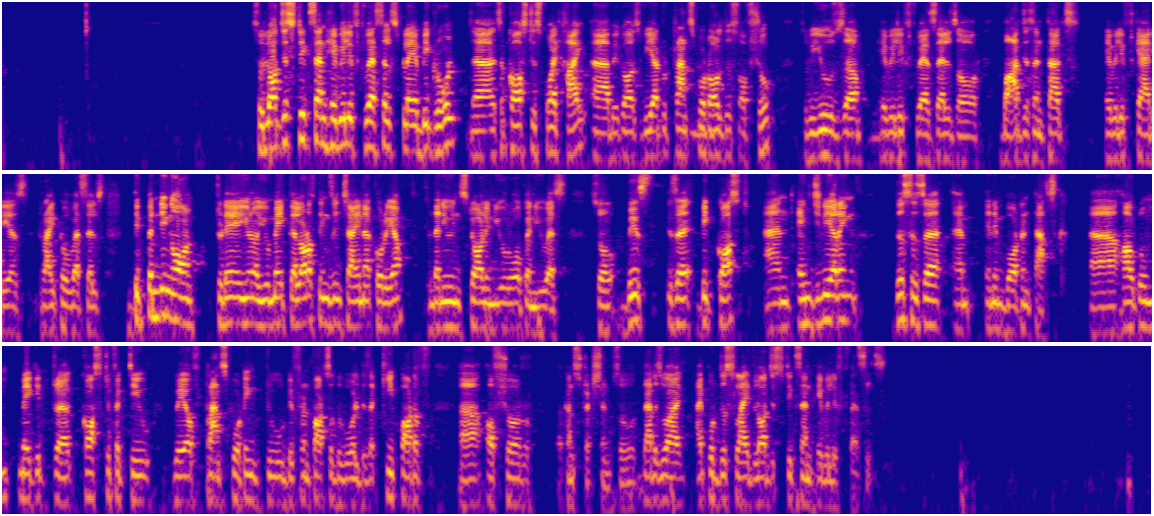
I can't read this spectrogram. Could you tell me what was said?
So logistics and heavy lift vessels play a big role. Uh, the cost is quite high uh, because we have to transport all this offshore. So we use uh, heavy lift vessels or barges and tugs, heavy lift carriers, dry tow vessels, depending on today you know you make a lot of things in china korea and then you install in europe and us so this is a big cost and engineering this is a, um, an important task. Uh, how to make it uh, cost effective way of transporting to different parts of the world is a key part of uh, offshore construction. So that is why i put this slide logistics and heavy lift vessels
